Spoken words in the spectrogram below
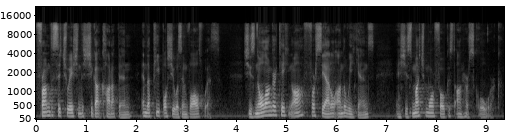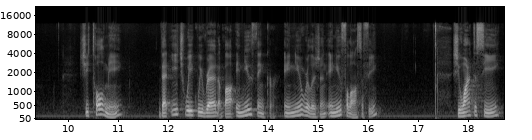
from the situation that she got caught up in and the people she was involved with. She's no longer taking off for Seattle on the weekends and she's much more focused on her schoolwork. She told me that each week we read about a new thinker, a new religion, a new philosophy. She wanted to see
